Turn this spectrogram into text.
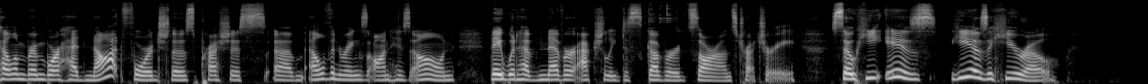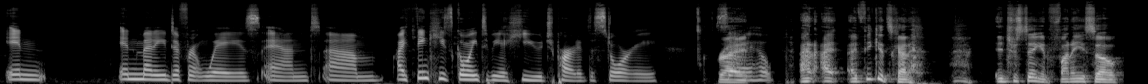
Celebrimbor had not forged those precious um, elven rings on his own, they would have never actually discovered Sauron's treachery. So he is he is a hero in in many different ways, and um, I think he's going to be a huge part of the story. Right. So I hope And I, I think it's kind of interesting and funny. So,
